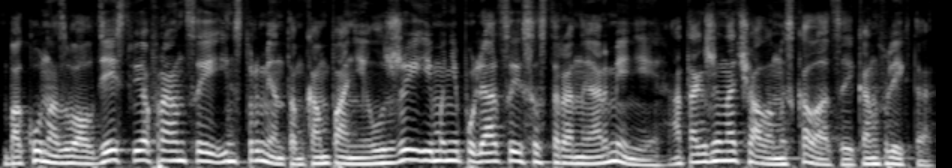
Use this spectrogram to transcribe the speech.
Баку назвал действия Франции инструментом кампании лжи и манипуляций со стороны Армении, а также началом эскалации конфликта.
